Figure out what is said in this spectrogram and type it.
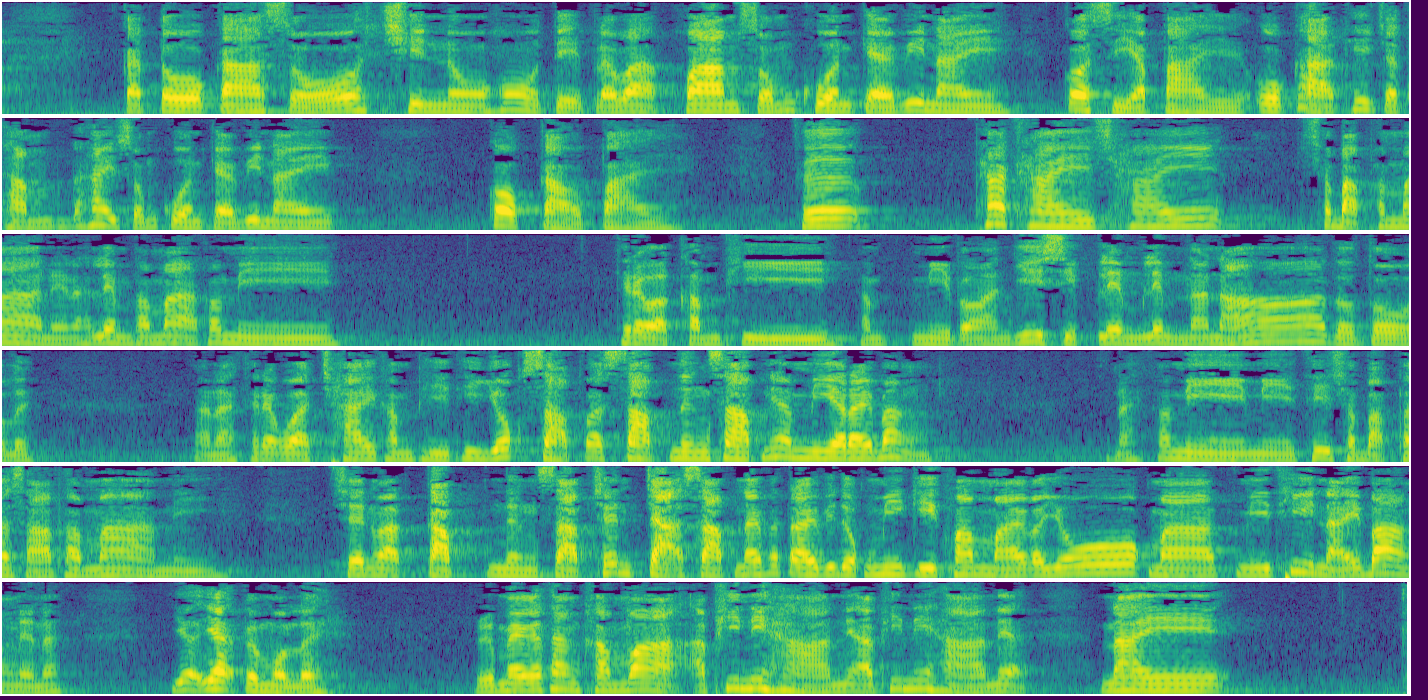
กโตกาโสชินโนโหติ แปลว่า ความสมควรแก่วินัยก็เสียไป โอกาสที่จะทำให้สมควรแก่วินัยก็เก่าไป คือถ้าใครใช้ฉบับพม่าเนี่ยนะเล่มพม่าเขามี ที่เรียกว่าคัมภีร์มีประมาณ 20 เล่มเล่มหนาๆโตๆเลยนะเขาเรียกว่าใช้คัมภีร์ที่ยกศัพท์ว่าศัพท์หนึ่งศัพท์เนี่ยมีอะไรบ้างนะเขามีมีที่ฉบับภาษาพม่ามี เช่นว่ากับหนึ่งศัพท์เช่นจะศัพท์ในพระไตรปิฎกมีกี่ความหมายก็ยกมามีที่ไหนบ้างเนี่ยนะเยอะแยะไปหมดเลย หรือแม้กระทั่งคำว่า อภินิหารเนี่ยอภินิหารเนี่ยใน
